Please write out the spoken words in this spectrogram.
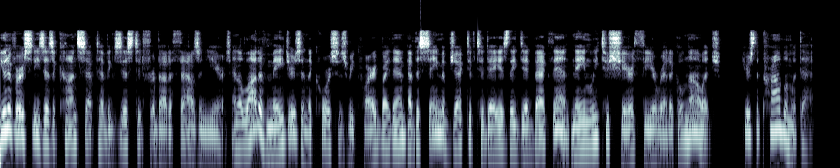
Universities as a concept have existed for about a thousand years, and a lot of majors and the courses required by them have the same objective today as they did back then, namely to share theoretical knowledge. Here's the problem with that.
